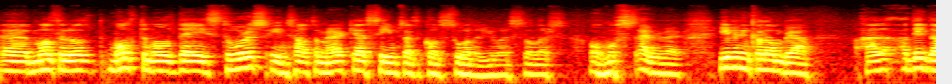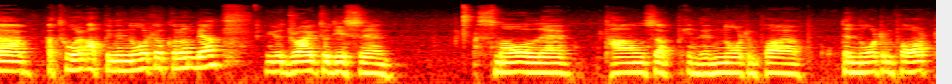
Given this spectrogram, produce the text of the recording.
uh, multiple, multiple days tours in South America seems that it costs 200 US dollars almost everywhere. Even in Colombia, I, I did a, a, tour up in the north of Colombia you drive to this uh, small uh, towns up in the northern part, the northern part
